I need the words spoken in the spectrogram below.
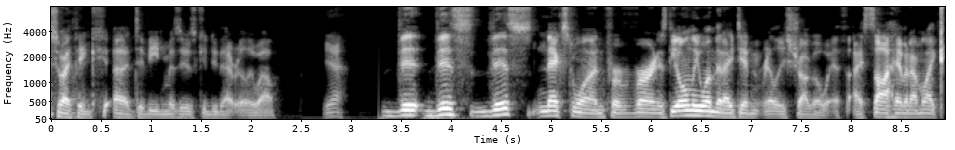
So I think uh, David Mazouz could do that really well. Yeah. the, this this next one for Vern is the only one that I didn't really struggle with. I saw him and I'm like,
